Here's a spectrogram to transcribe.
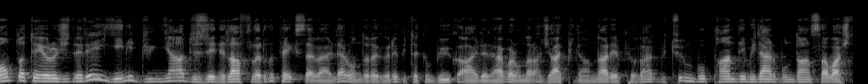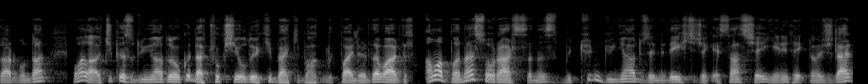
Komplo teoricileri yeni dünya düzeni laflarını pek severler. Onlara göre bir takım büyük aileler var. Onlar acayip planlar yapıyorlar. Bütün bu pandemiler bundan, savaşlar bundan. Valla açıkçası dünyada o kadar çok şey oluyor ki belki bir haklılık payları da vardır. Ama bana sorarsanız bütün dünya düzenini değiştirecek esas şey yeni teknolojiler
